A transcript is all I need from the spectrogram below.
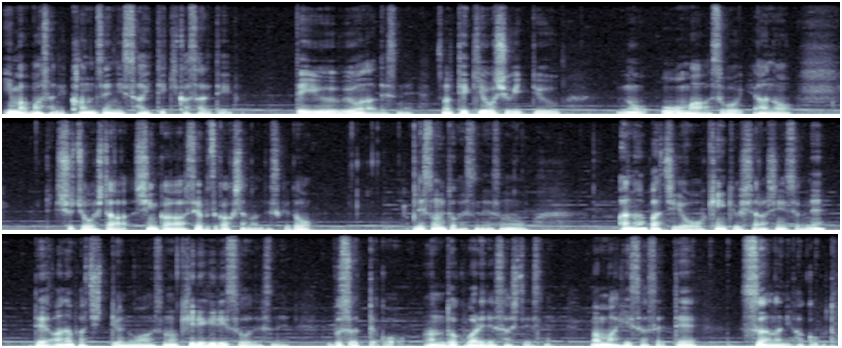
今まさに完全に最適化されている。っていうようなですね、その適応主義っていうのを、まあ、すごい、あの、主張した進化生物学者なんですけど、で、その人がですね、その、穴鉢を研究したらしいんですよね。で、穴鉢っていうのは、そのキリギリスをですね、ブスってこう、あの毒針で刺してですね、まあ、麻痺させて巣穴に運ぶと。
